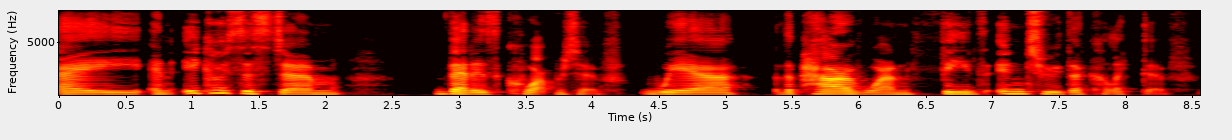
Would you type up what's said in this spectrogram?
a an ecosystem that is cooperative where the power of one feeds into the collective,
